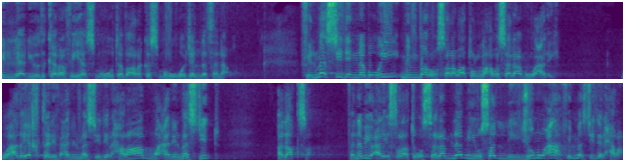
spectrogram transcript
إلا ليذكر فيها اسمه تبارك اسمه وجل ثناؤه. في المسجد النبوي منبره صلوات الله وسلامه عليه. وهذا يختلف عن المسجد الحرام وعن المسجد الأقصى. فالنبي عليه الصلاة والسلام لم يصلي جمعة في المسجد الحرام.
